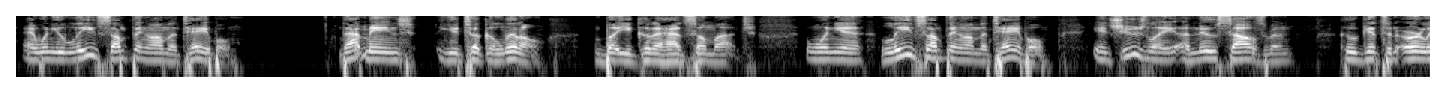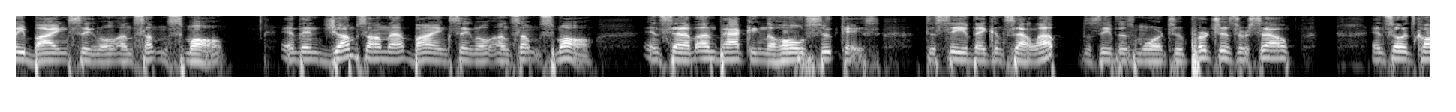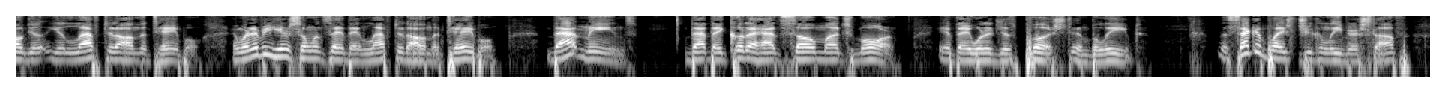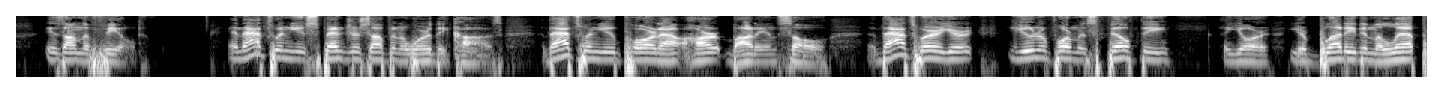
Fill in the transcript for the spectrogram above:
And when you leave something on the table, that means you took a little, but you could have had so much. When you leave something on the table, it's usually a new salesman who gets an early buying signal on something small and then jumps on that buying signal on something small instead of unpacking the whole suitcase to see if they can sell up, to see if there's more to purchase or sell. And so it's called you, you left it on the table. And whenever you hear someone say they left it on the table, that means that they could have had so much more if they would have just pushed and believed. The second place you can leave your stuff is on the field. And that's when you spend yourself in a worthy cause. That's when you pour it out heart, body, and soul. That's where your uniform is filthy, you're, you're bloodied in the lip,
